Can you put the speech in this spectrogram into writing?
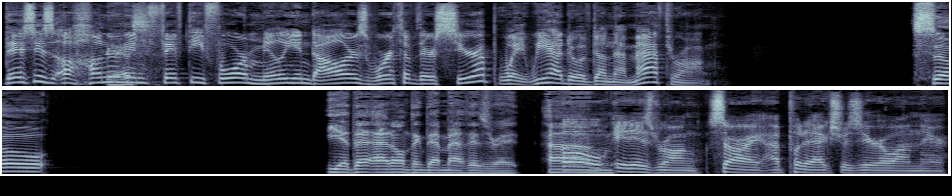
this is hundred and fifty four million dollars worth of their syrup. Wait, we had to have done that math wrong. so, yeah, that I don't think that math is right. oh, Um, it is wrong. Sorry, I put an extra zero on there.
